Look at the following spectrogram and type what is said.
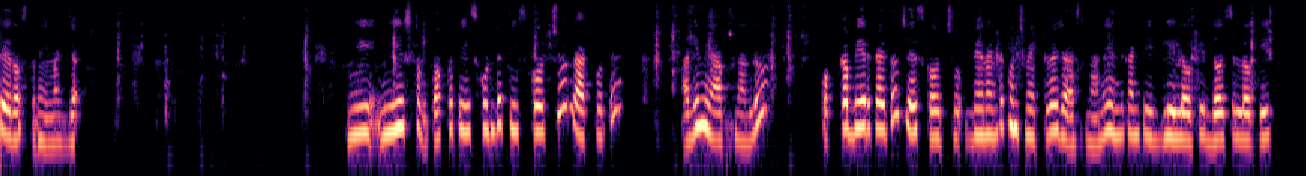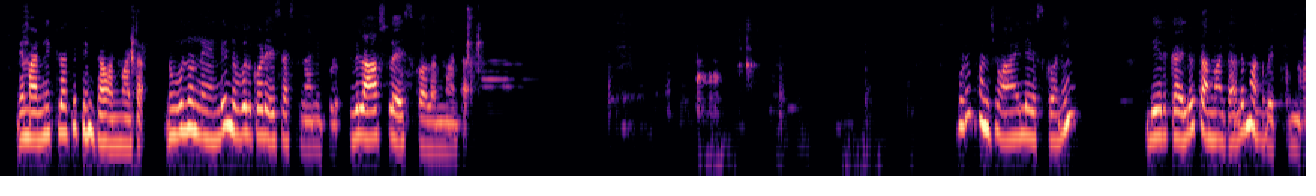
చేదొస్తున్నాయి ఈ మధ్య. మీ మీ ఇష్టం. తొక్క తీసుకుంటే తీసుకోవచ్చు లేకపోతే అది మీ ఆప్షనల్. ఒక్క బీరకాయతో చేసుకోవచ్చు. నేనంటే కొంచెం ఎక్కువే చేస్తున్నాను. ఎందుకంటే ఇడ్లీలోకి దోశలోకి మేము అన్నిట్లోకి తింటాం అనమాట నువ్వులు ఉన్నాయండి నువ్వులు కూడా వేసేస్తున్నాను ఇప్పుడు. ఇవి లాస్ట్లో వేసుకోవాలన్నమాట. ఇప్పుడు కొంచెం ఆయిల్ వేసుకొని బీరకాయలు టమాటాలు మగ్గబెట్టుకుందాం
